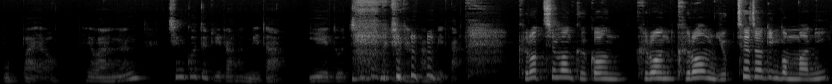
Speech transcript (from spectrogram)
못 봐요. 대화는 친구들이랑 합니다. 이해도 친구들이랑 합니다. 그렇지만 그건 그런 그런 육체적인 것만이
